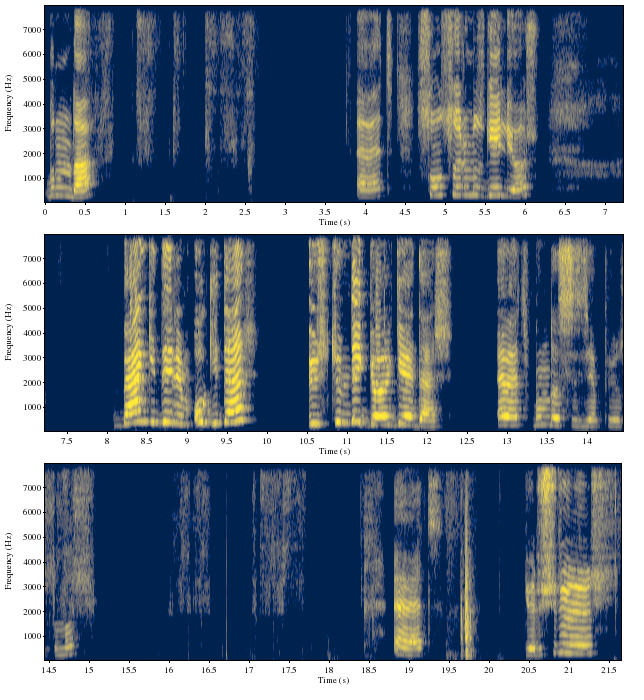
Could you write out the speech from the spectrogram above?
Bunu da. Evet, son sorumuz geliyor. Ben giderim, o gider, üstümde gölge eder. Evet, bunu da siz yapıyorsunuz. Evet. Görüşürüz.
